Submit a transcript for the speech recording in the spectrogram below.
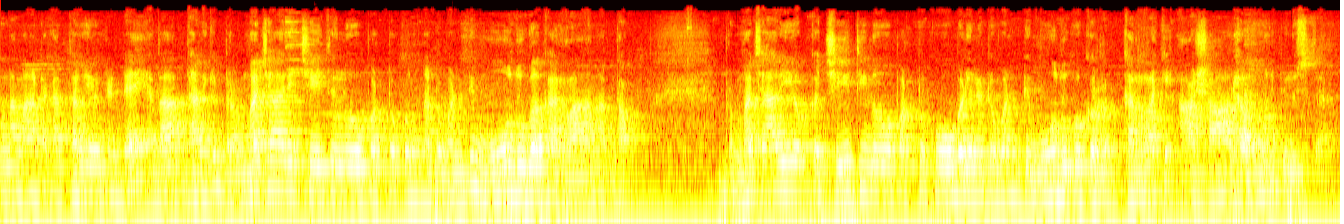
అన్న మాటకు అర్థం ఏమిటంటే యథార్థానికి బ్రహ్మచారి చేతిలో పట్టుకున్నటువంటి మోదుగ కర్ర అని అర్థం. బ్రహ్మచారి యొక్క చేతిలో పట్టుకోబడినటువంటి మోదుగు కర్ర- కర్రకి ఆషాఢము అని పిలుస్తారు.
